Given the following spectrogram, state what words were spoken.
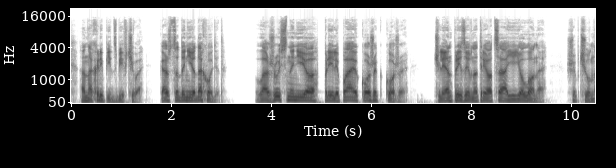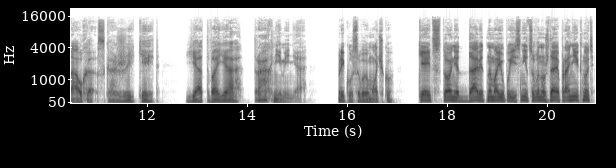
— она хрипит сбивчиво. Кажется, до нее доходит. Ложусь на нее, прилипаю кожи к коже. Член призывно трется о ее лона. Шепчу на ухо «Скажи, Кейт, я твоя, трахни меня». Прикусываю мочку. Кейт стонет, давит на мою поясницу, вынуждая проникнуть,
